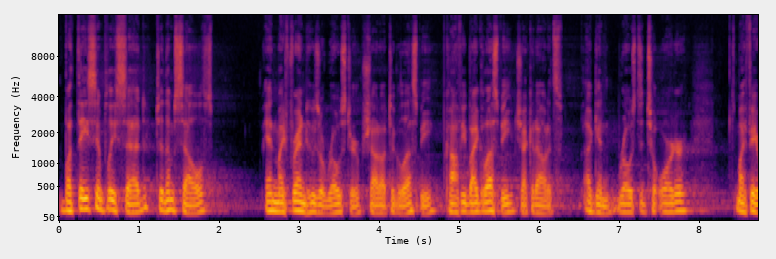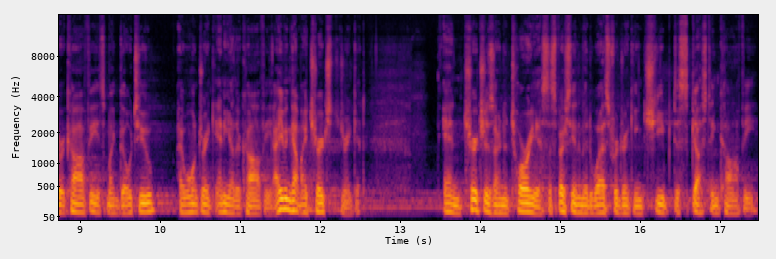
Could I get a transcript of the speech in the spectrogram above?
But they simply said to themselves, And my friend who's a roaster, shout out to Gillespie, Coffee by Gillespie, check it out. It's again roasted to order. It's my favorite coffee, it's my go to. I won't drink any other coffee. I even got my church to drink it. And churches are notorious, especially in the Midwest, for drinking cheap, disgusting coffee.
